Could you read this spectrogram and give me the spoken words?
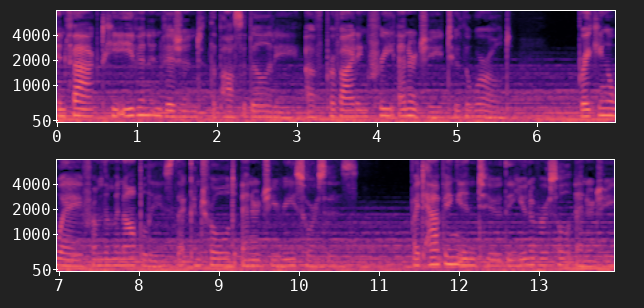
In fact, he even envisioned the possibility of providing free energy to the world, breaking away from the monopolies that controlled energy resources by tapping into the universal energy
